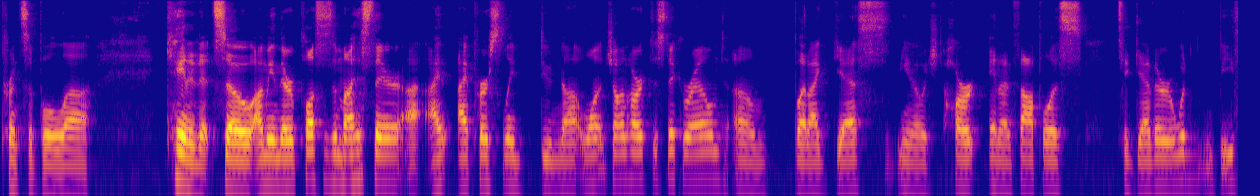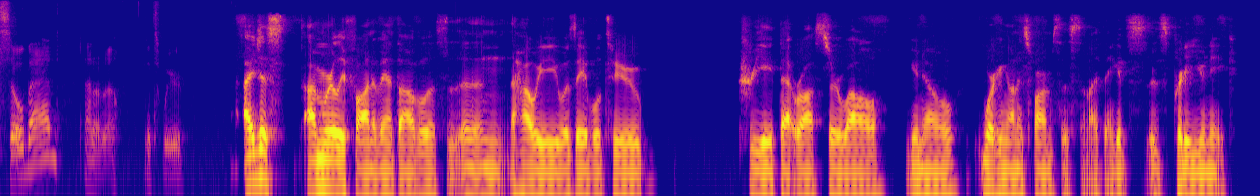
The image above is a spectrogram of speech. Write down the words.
principal. Uh, candidate. So, I mean, there are pluses and minuses there. I, I, personally do not want John Hart to stick around, um, but I guess, you know, Hart and Anthopoulos together wouldn't be so bad. I don't know. It's weird. I just I'm really fond of Anthopoulos and how he was able to create that roster while you know working on his farm system. I think it's it's pretty unique,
